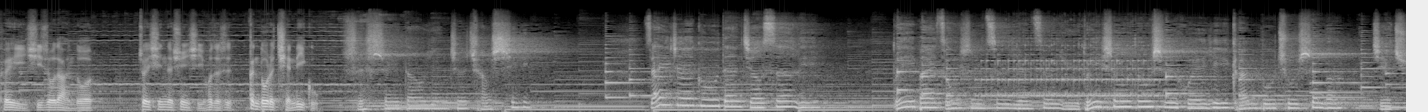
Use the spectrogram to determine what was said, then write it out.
可以吸收到很多最新的讯息，或者是更多的潜力股。是谁导演这场戏？在这孤单角色里，对白总是自言自语，对手都是回忆，看不出什么结局。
